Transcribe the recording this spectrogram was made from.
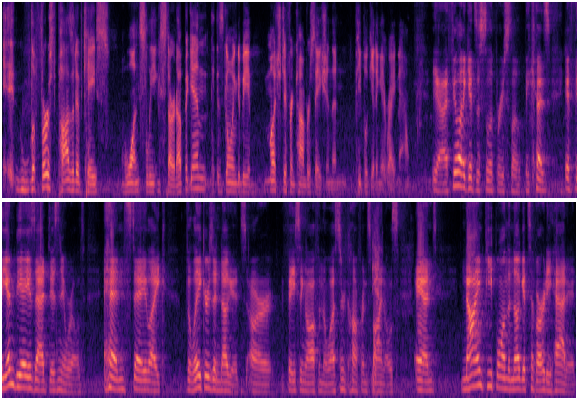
It, the first positive case once leagues start up again is going to be a much different conversation than people getting it right now. Yeah, I feel like it's a slippery slope because if the NBA is at Disney World and say like the Lakers and Nuggets are facing off in the Western Conference Finals and nine people on the Nuggets have already had it,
